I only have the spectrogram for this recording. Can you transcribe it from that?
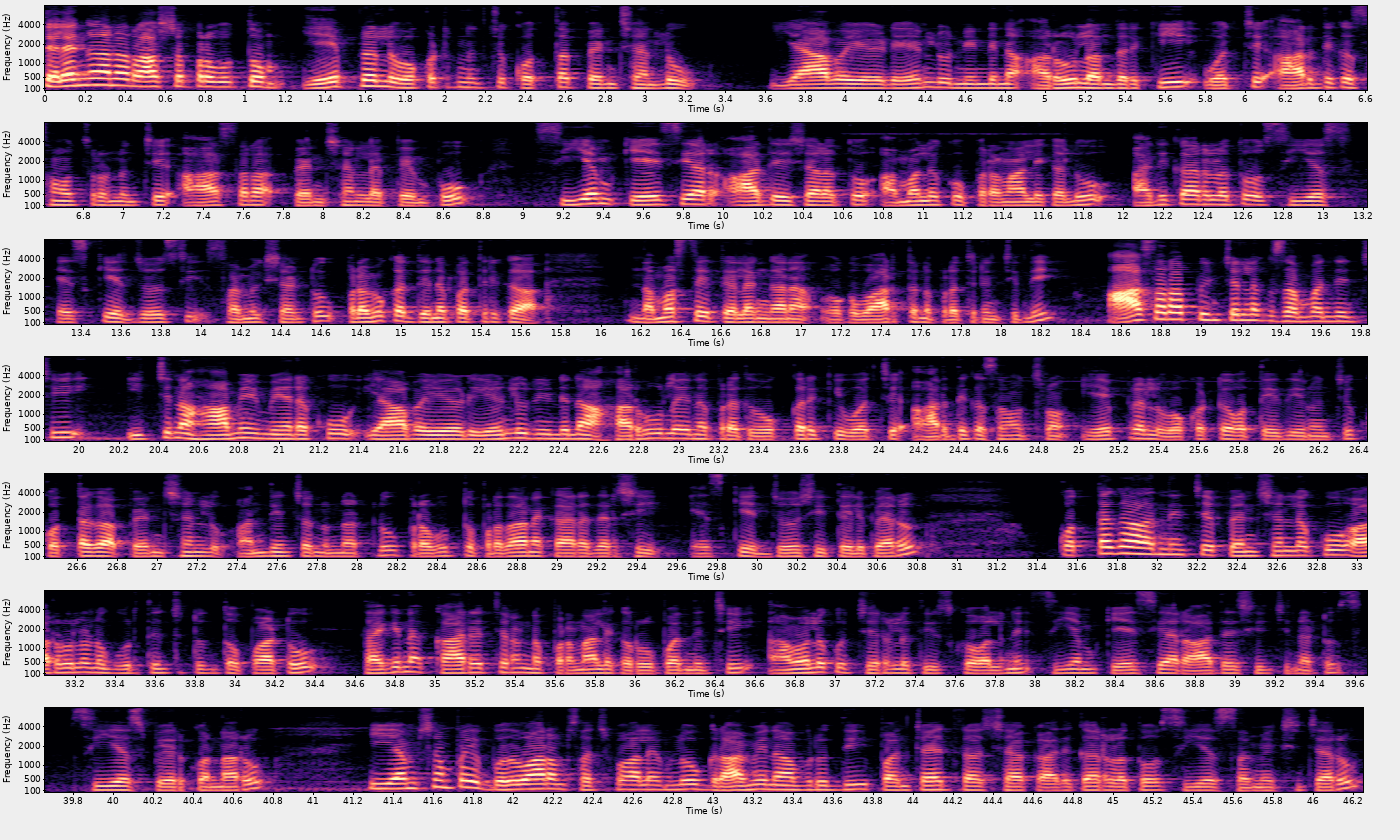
తెలంగాణ రాష్ట్ర ప్రభుత్వం ఏప్రిల్ ఒకటి నుంచి కొత్త పెన్షన్లు యాభై ఏడేళ్ళు నిండిన అర్హులందరికీ వచ్చే ఆర్థిక సంవత్సరం నుంచి ఆసరా పెన్షన్ల పెంపు సీఎం కేసీఆర్ ఆదేశాలతో అమలుకు ప్రణాళికలు అధికారులతో సీఎస్ ఎస్కే జోషి సమీక్ష అంటూ ప్రముఖ దినపత్రిక నమస్తే తెలంగాణ ఒక వార్తను ప్రచురించింది. ఆసరా పింఛన్లకు సంబంధించి ఇచ్చిన హామీ మేరకు యాభై ఏడు ఏళ్ళు నిండిన అర్హులైన ప్రతి ఒక్కరికి వచ్చే ఆర్థిక సంవత్సరం ఏప్రిల్ ఒకటవ తేదీ నుంచి కొత్తగా పెన్షన్లు అందించనున్నట్లు ప్రభుత్వ ప్రధాన కార్యదర్శి ఎస్కే జోషి తెలిపారు. కొత్తగా అందించే పెన్షన్లకు అర్హులను గుర్తించడంతో పాటు తగిన కార్యాచరణ ప్రణాళిక రూపొందించి అమలుకు చర్యలు తీసుకోవాలని సీఎం కేసీఆర్ ఆదేశించినట్టు సీఎస్ పేర్కొన్నారు. ఈ అంశంపై బుధవారం సచివాలయంలో గ్రామీణాభివృద్ధి పంచాయతీరాజ్ శాఖ అధికారులతో సీఎస్ సమీక్షించారు.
